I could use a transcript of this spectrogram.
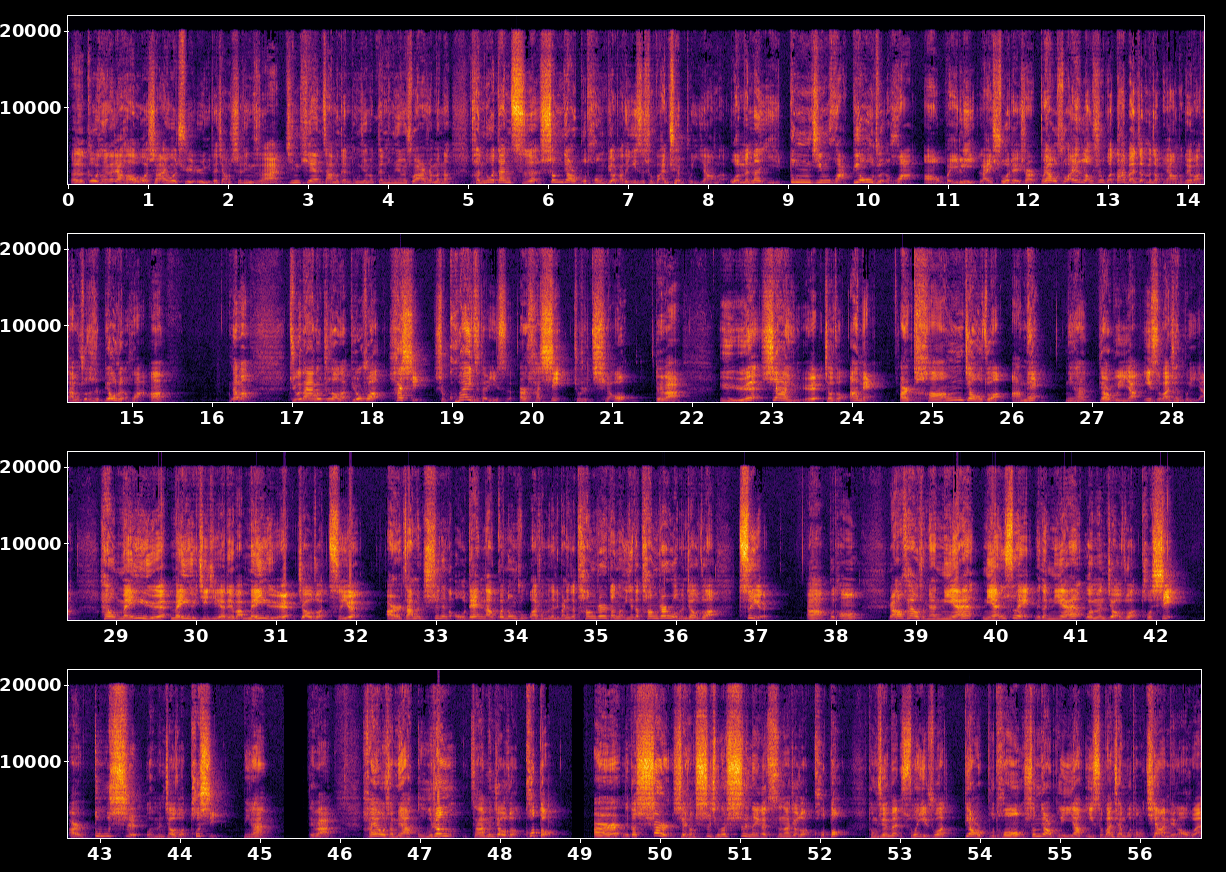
呃，各位同学，大家好，我是爱国趣日语的讲师林子安。今天咱们跟同学们跟同学们说一下什么呢？很多单词声调不同，表达的意思是完全不一样的。我们呢以东京话标准化啊为例来说这事儿，不要说哎老师我大阪怎么怎么样的，对吧？咱们说的是标准化啊。那么举个大家都知道的，比如说哈西是筷子的意思，而哈西就是桥，对吧？雨下雨叫做阿美，而糖叫做阿妹，你看调不一样，意思完全不一样。还有梅雨，梅雨季节，对吧？梅雨叫做此月，而咱们吃那个藕店呐、关东煮啊什么的，里边那个汤汁儿等等一些的汤汁儿，我们叫做次月啊，不同。然后还有什么呀？年年岁那个年，我们叫做托西，而都市我们叫做托西，你看对吧？还有什么呀？古筝咱们叫做 kodo，而那个事儿写成事情的事那个词呢，叫做 kodo。同学们，所以说调不同，声调不一样，意思完全不同，千万别搞混。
